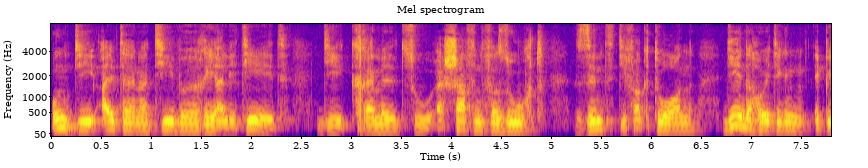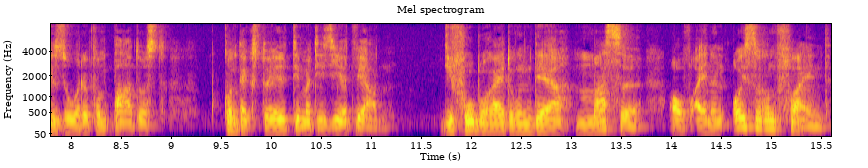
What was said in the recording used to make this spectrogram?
und die alternative Realität, die Kreml zu erschaffen versucht, sind die Faktoren, die in der heutigen Episode von Pathos kontextuell thematisiert werden. Die Vorbereitungen der Masse auf einen äußeren Feind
